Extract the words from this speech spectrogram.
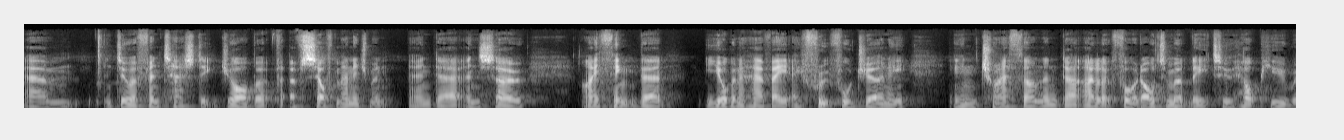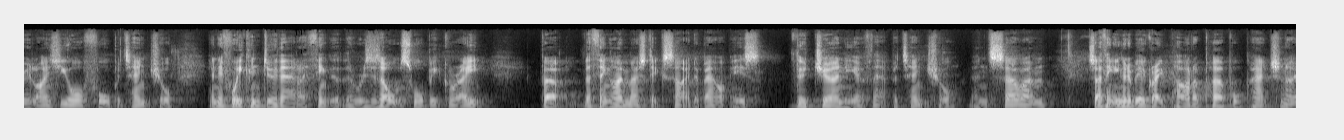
um, do a fantastic job of, of self management, and uh, and so I think that you're going to have a, a fruitful journey in triathlon, and uh, I look forward ultimately to help you realize your full potential. And if we can do that, I think that the results will be great. But the thing I'm most excited about is the journey of that potential. And so, um, so I think you're going to be a great part of Purple Patch. And I,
